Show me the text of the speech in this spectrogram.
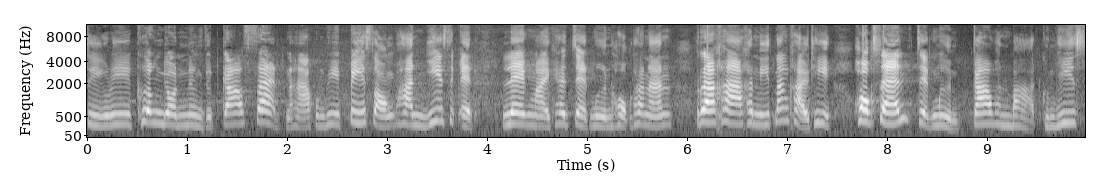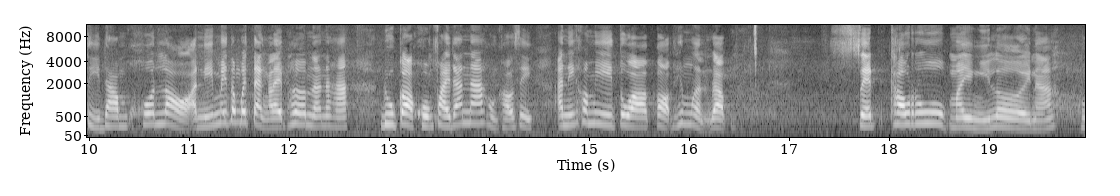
Series เครื่องยนต์ 1.9Z นะคะคุณพี่ปี 2021 เลขหมายแค่ 76,000 เท่านั้น ราคาคันนี้ตั้งขายที่ 679,000 บาท คุณพี่สีดำโคตรหล่อ อันนี้ไม่ต้องไปแต่งอะไรเพิ่มแล้วนะคะ ดูกรอบโคมไฟด้านหน้าของเขาสิ อันนี้เขามีตัวกรอบที่เหมือนแบบ ซตเข้ารูปมาอย่างนี้เลยนะ โห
